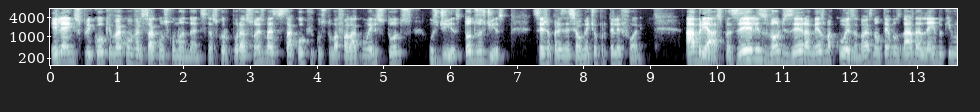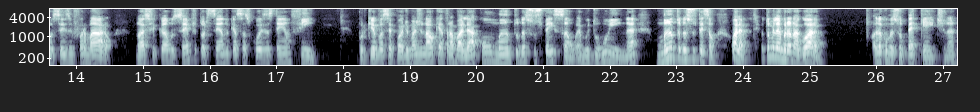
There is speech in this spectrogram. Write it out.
Ele ainda explicou que vai conversar com os comandantes das corporações, mas destacou que costuma falar com eles todos os dias, todos os dias, seja presencialmente ou por telefone. Abre aspas. Eles vão dizer a mesma coisa. Nós não temos nada além do que vocês informaram. Nós ficamos sempre torcendo que essas coisas tenham fim. Porque você pode imaginar o que é trabalhar com o manto da suspeição. É muito ruim, né? Manto da suspeição. Olha, eu tô me lembrando agora. Olha como eu sou pé quente, né?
